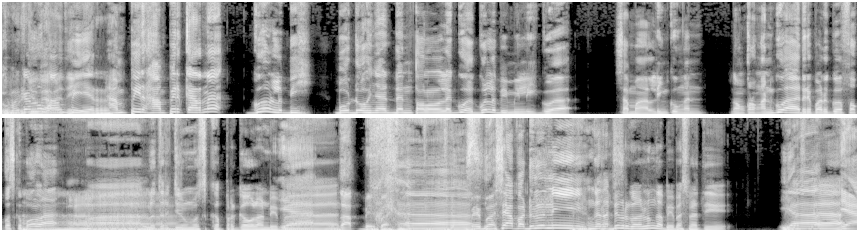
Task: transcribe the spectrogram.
Cuman kan lu juga hampir. Hampir-hampir karena Gue lebih bodohnya dan tololnya gue Gue lebih milih gue Sama lingkungan nongkrongan gue Daripada gue fokus ke bola Wah, lu terjerumus ke pergaulan bebas. Ya enggak bebas Ah, Bebasnya apa dulu nih Enggak, tapi pergaulan lu enggak bebas berarti. Bebas Ya, nggak? Ya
